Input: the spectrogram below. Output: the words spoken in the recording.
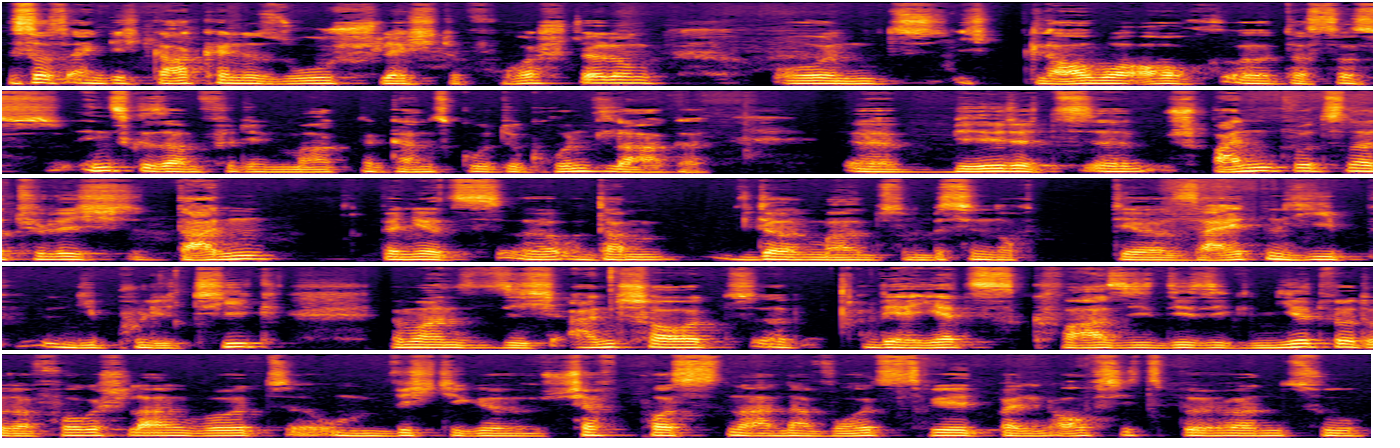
ist das eigentlich gar keine so schlechte Vorstellung. Und ich glaube auch, äh, dass das insgesamt für den Markt eine ganz gute Grundlage äh, bildet. Äh, spannend wird es natürlich dann, wenn jetzt, und dann wieder mal so ein bisschen noch der Seitenhieb in die Politik, wenn man sich anschaut, wer jetzt quasi designiert wird oder vorgeschlagen wird, um wichtige Chefposten an der Wall Street bei den Aufsichtsbehörden zu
